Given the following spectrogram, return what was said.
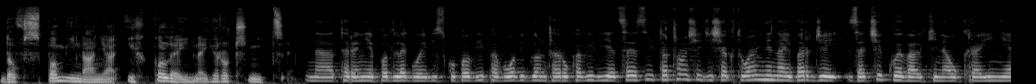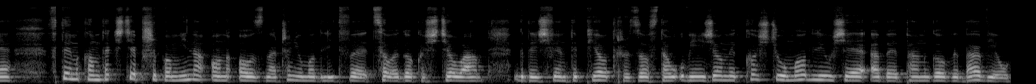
do wspominania ich kolejnej rocznicy. Na terenie podległej biskupowi Pawłowi Gonczarukowi diecezji toczą się dziś aktualnie najbardziej zaciekłe walki na Ukrainie w tym kontekście przypomina on o znaczeniu modlitwy całego Kościoła. Gdy święty Piotr został uwięziony, Kościół modlił się, aby Pan go wybawił,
